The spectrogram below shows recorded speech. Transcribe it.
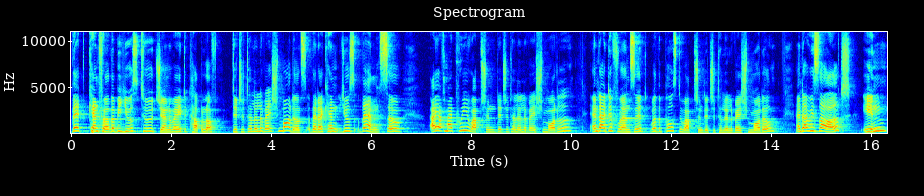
that can further be used to generate a couple of digital elevation models that I can use then. So I have my pre-eruption digital elevation model, and I difference it with the post-eruption digital elevation model, and I result in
